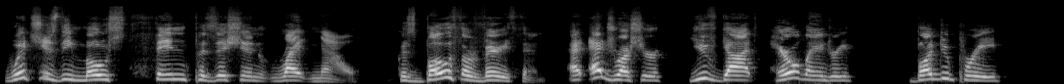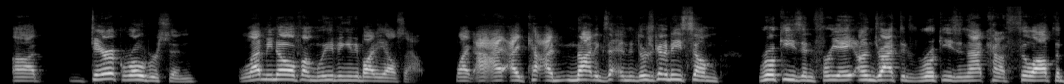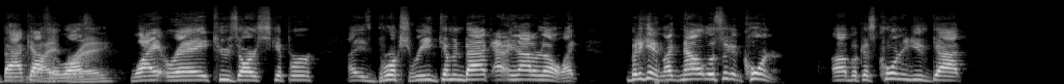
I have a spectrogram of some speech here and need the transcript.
Which is the most thin position right now? Because both are very thin. At edge rusher, you've got Harold Landry, Bud Dupree, uh, Derick Roberson. Let me know if I'm leaving anybody else out. Like I, I, I am not exactly. There's going to be some rookies and free eight undrafted rookies and that kind of fill out the back half of the loss. Ray. Wyatt Ray, Tuzar Skipper, uh, is Brooks Reed coming back? I mean, I don't know. Like, but again, like now let's look at corner, uh, because corner you've got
